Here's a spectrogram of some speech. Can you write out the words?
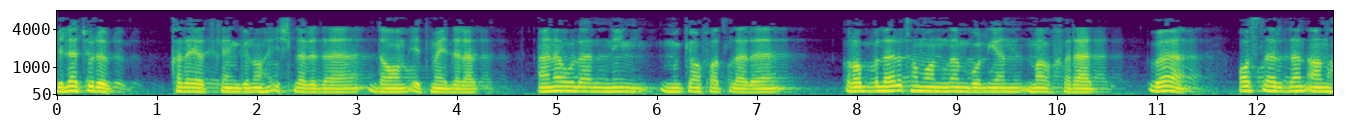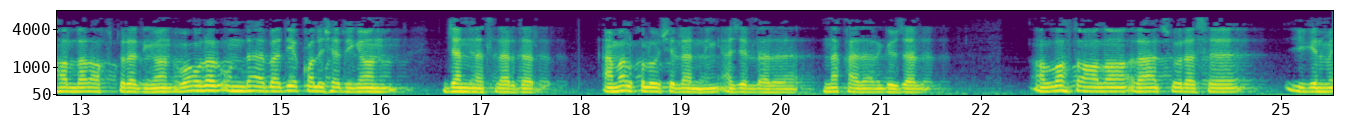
bila turib qilayotgan gunoh ishlarida davom etmaydilar. Ana ularning mukofotlari robbilari tomonidan bo'lgan mag'firat va ostlaridan anhorlar oqib turadigan va ular unda abadiy qolishadigan jannatlardir. Amal qiluvchilarning ajrlari naqadar go'zal. Alloh taolo rad surasi yigirma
